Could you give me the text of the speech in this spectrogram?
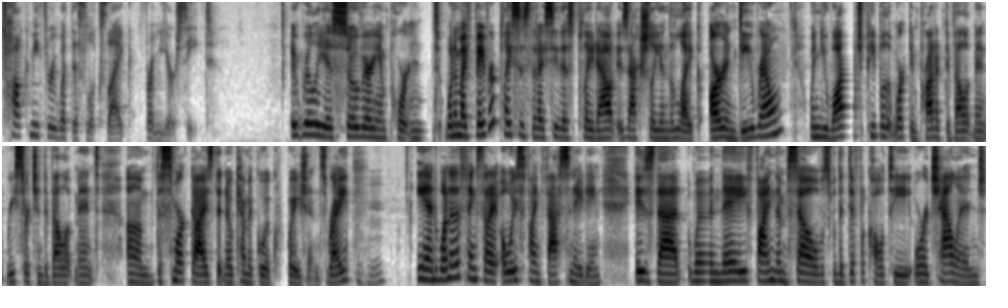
talk me through what this looks like from your seat It really is so very important. One of my favorite places that I see this played out is actually in the like R&D realm when you watch people that work in product development, research and development, um, the smart guys that know chemical equations, right? And one of the things that I always find fascinating is that when they find themselves with a difficulty or a challenge,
